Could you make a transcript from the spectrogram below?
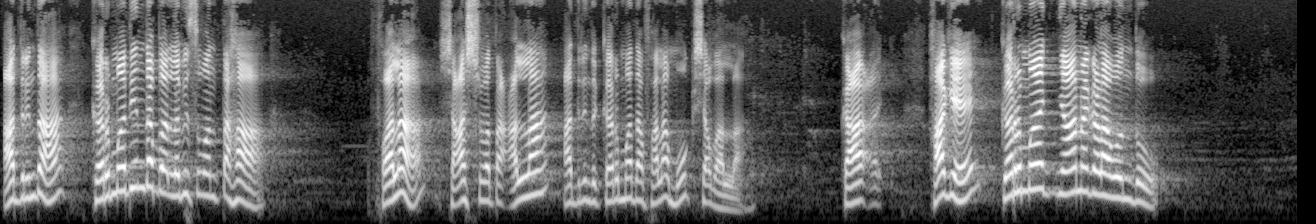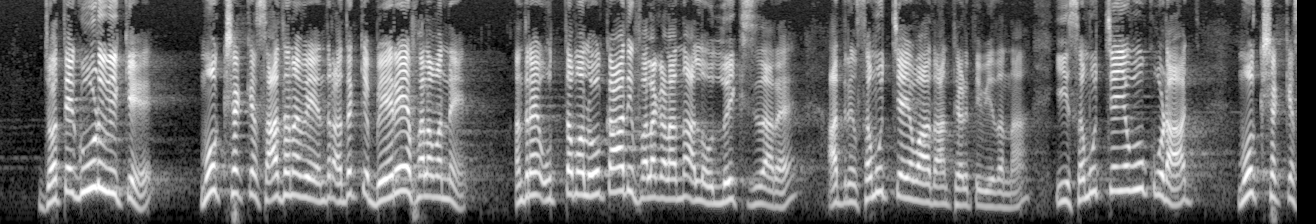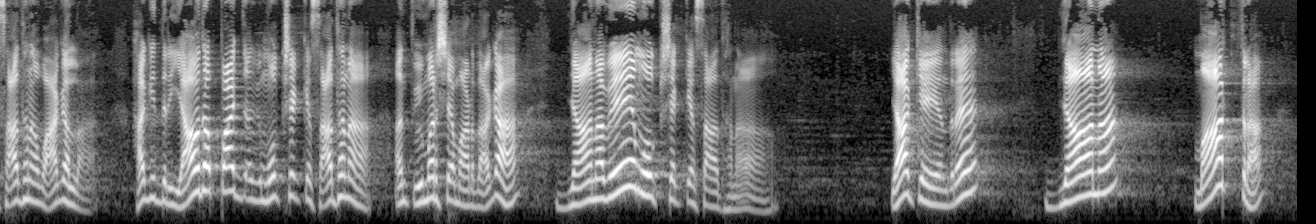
ಆದ್ದರಿಂದ ಕರ್ಮದಿಂದ ಬ ಲಭಿಸುವಂತಹ ಫಲ ಶಾಶ್ವತ ಅಲ್ಲ ಆದ್ದರಿಂದ ಕರ್ಮದ ಫಲ ಮೋಕ್ಷವಲ್ಲ. ಕಾ, ಹಾಗೆ ಕರ್ಮ ಜ್ಞಾನಗಳ ಒಂದು ಜೊತೆಗೂಡುವಿಕೆ ಮೋಕ್ಷಕ್ಕೆ ಸಾಧನವೇ ಅಂದರೆ ಅದಕ್ಕೆ ಬೇರೆ ಫಲವನ್ನೇ, ಅಂದರೆ ಉತ್ತಮ ಲೋಕಾದಿ ಫಲಗಳನ್ನು ಅಲ್ಲಿ ಉಲ್ಲೇಖಿಸಿದ್ದಾರೆ. ಆದ್ದರಿಂದ ಸಮುಚ್ಚಯವಾದ ಅಂತ ಹೇಳ್ತೀವಿ ಇದನ್ನು. ಈ ಸಮುಚ್ಚಯವೂ ಕೂಡ ಮೋಕ್ಷಕ್ಕೆ ಸಾಧನವಾಗಲ್ಲ. ಹಾಗಿದ್ದರೆ ಯಾವುದಪ್ಪ ಮೋಕ್ಷಕ್ಕೆ ಸಾಧನ ಅಂತ ವಿಮರ್ಶೆ ಮಾಡಿದಾಗ ಜ್ಞಾನವೇ ಮೋಕ್ಷಕ್ಕೆ ಸಾಧನ. ಯಾಕೆ ಅಂದರೆ ಜ್ಞಾನ ಮಾತ್ರ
